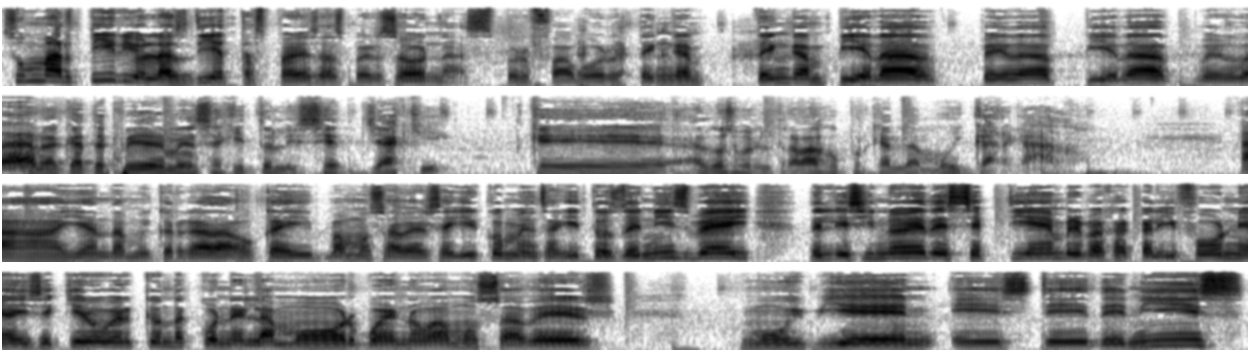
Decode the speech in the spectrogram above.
Es un martirio las dietas para esas personas, por favor, tengan, tengan piedad, piedad, piedad, ¿verdad? Por acá te pide el mensajito Lisette Jackie, que algo sobre el trabajo porque anda muy cargado. Ah, ya anda muy cargada. Ok, vamos a ver, seguir con mensajitos. Denise Bay, del 19 de septiembre, Baja California, dice, quiero ver qué onda con el amor. Bueno, vamos a ver. Muy bien, este, Denise,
